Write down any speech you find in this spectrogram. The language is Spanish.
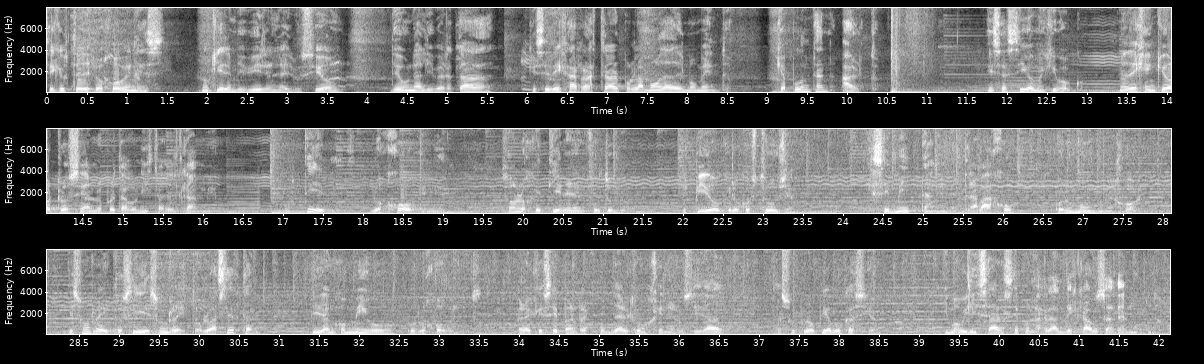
Sé que ustedes los jóvenes no quieren vivir en la ilusión de una libertad que se deja arrastrar por la moda del momento, que apuntan alto. ¿Es así o me equivoco? No dejen que otros sean los protagonistas del cambio. Ustedes, los jóvenes, son los que tienen el futuro. Les pido que lo construyan, que se metan en el trabajo por un mundo mejor. Es un reto, sí, es un reto. ¿Lo aceptan? Pidan conmigo por los jóvenes, para que sepan responder con generosidad a su propia vocación y movilizarse por las grandes causas del mundo.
